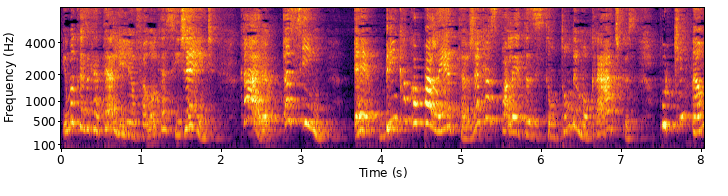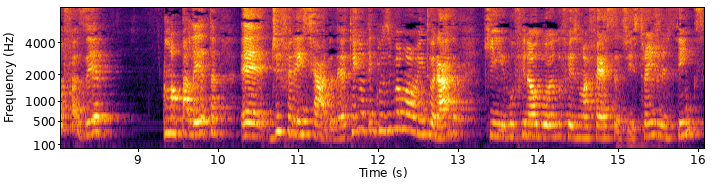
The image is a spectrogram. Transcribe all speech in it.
E uma coisa que até a Lilian falou que é assim, gente, cara, assim, é, brinca com a paleta. Já que as paletas estão tão democráticas, por que não fazer uma paleta é, diferenciada, né? Eu tenho, eu tenho inclusive uma mentorada que no final do ano fez uma festa de Stranger Things.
